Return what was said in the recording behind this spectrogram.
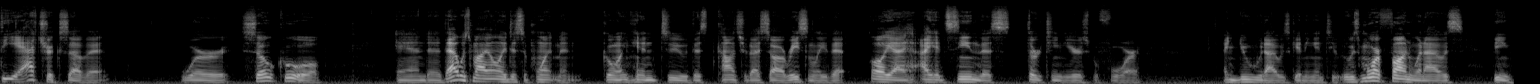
theatrics of it were so cool, and uh, that was my only disappointment going into this concert I saw recently. That oh yeah, I had seen this 13 years before. I knew what I was getting into. It was more fun when I was being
